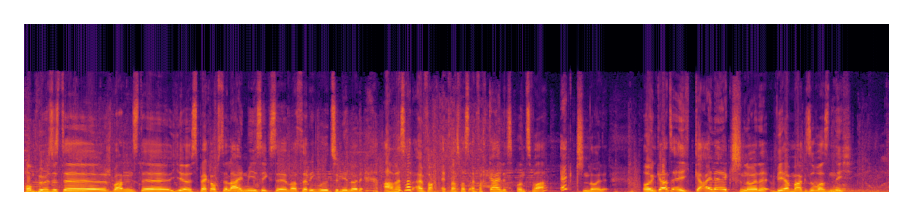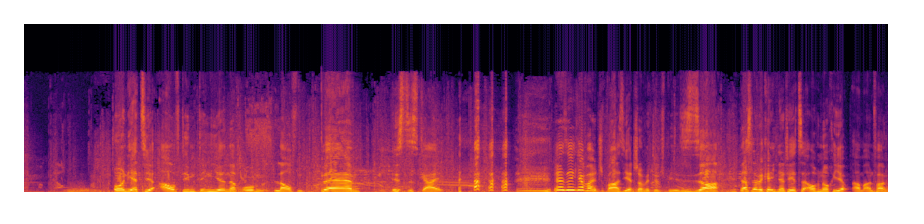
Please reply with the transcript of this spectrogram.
pompöseste, spannendste, hier Spec of the Line mäßigste, was revolutioniert, Leute. Aber es hat einfach etwas, was einfach geil ist. Und zwar Action, Leute. Und ganz ehrlich, geile Action, Leute. Wer mag sowas nicht? Und jetzt hier auf dem Ding hier nach oben laufen. Bam! Ist es geil. ja, sicher mein Spaß jetzt schon mit dem Spiel. So, das Level kenne ich natürlich jetzt auch noch hier am Anfang.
